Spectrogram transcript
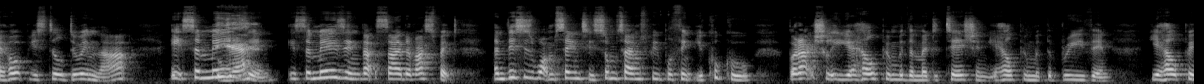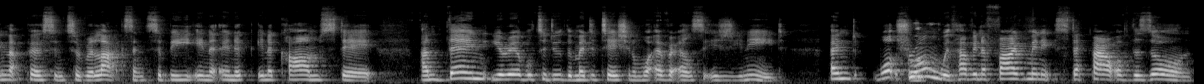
I hope you're still doing that. It's amazing. Yeah. It's amazing that side of aspect. And this is what I'm saying to you. Sometimes people think you're cuckoo, but actually you're helping with the meditation, you're helping with the breathing, you're helping that person to relax and to be in a, in a, in a calm state. And then you're able to do the meditation and whatever else it is you need. And what's wrong with having a five minute step out of the zone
